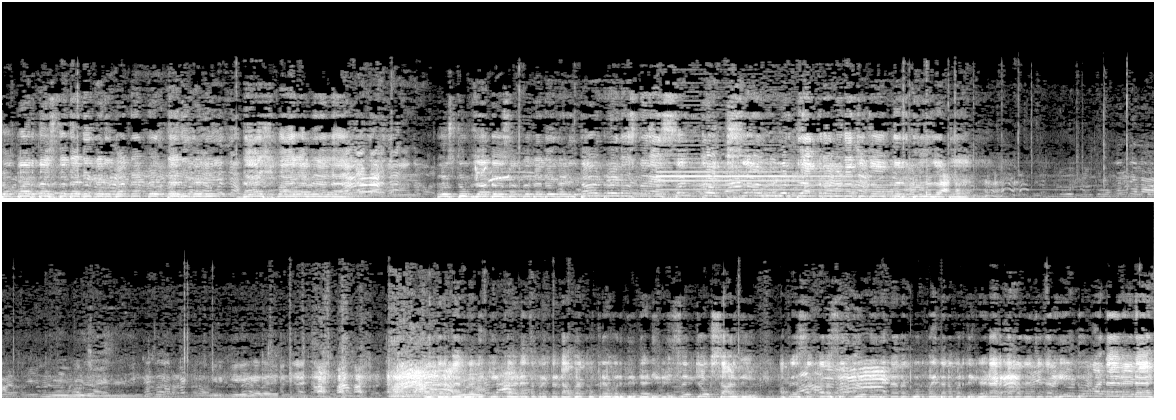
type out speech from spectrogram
जबरदस्त त्या ठिकाणी त्या ठिकाणी डॅश पाहायला मिळाला. कौस्तुभ जाधव संघ त्या ठिकाणी. थर्ड रेड संजोग सावलीवरती आक्रमणाची जबाबदारी दिली जाते. किक करण्याचा प्रयत्न डाव्या कोपऱ्यावरती त्या ठिकाणी. संजोग साळवी आपल्या संघाला देणारा गुण मैदानावरती घेणार का बघायचे? कारण ही डायरेड आहे.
